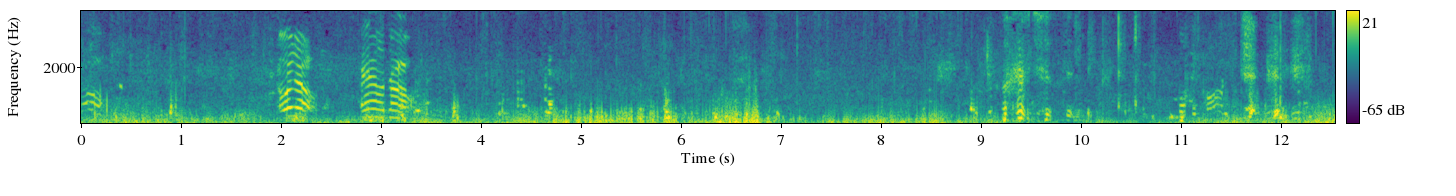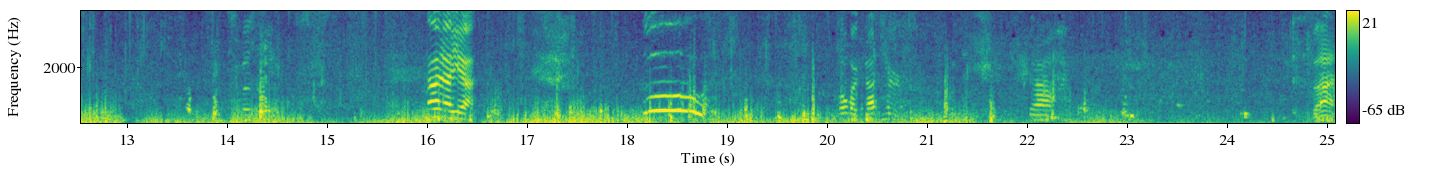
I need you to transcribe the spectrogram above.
Oh. Oh no! Hell no! Justin. No, no, yeah. Woo! Oh my God, hurt. Ah. This is bad.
